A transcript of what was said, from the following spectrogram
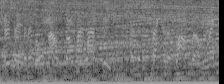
Tuesday, a Nichols bounced sometime last week, and then second at Rockwell, New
